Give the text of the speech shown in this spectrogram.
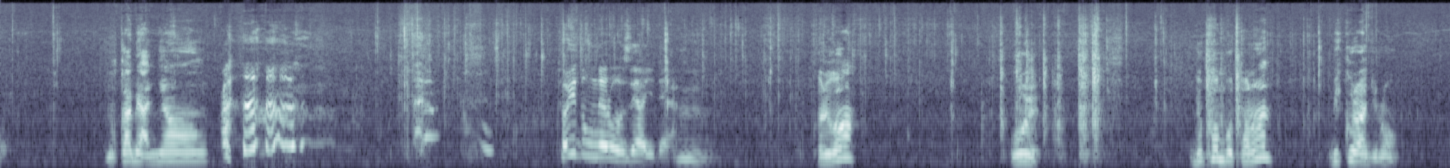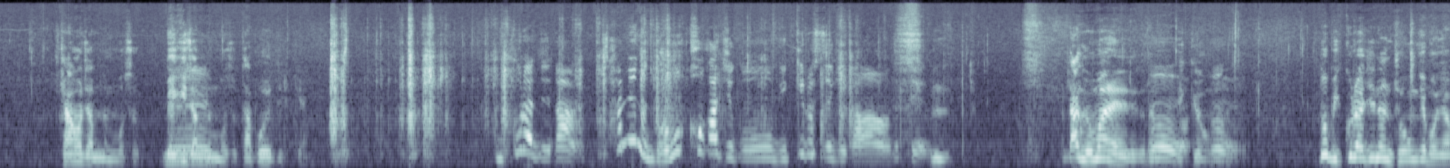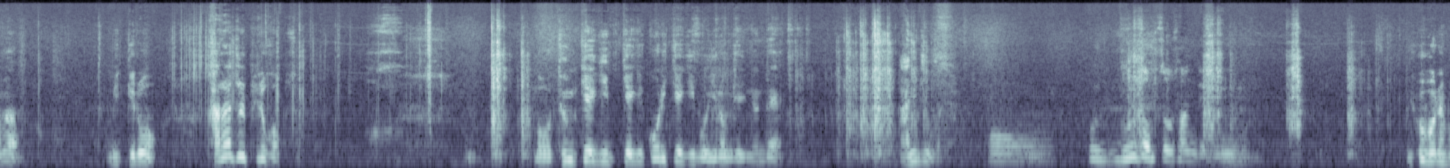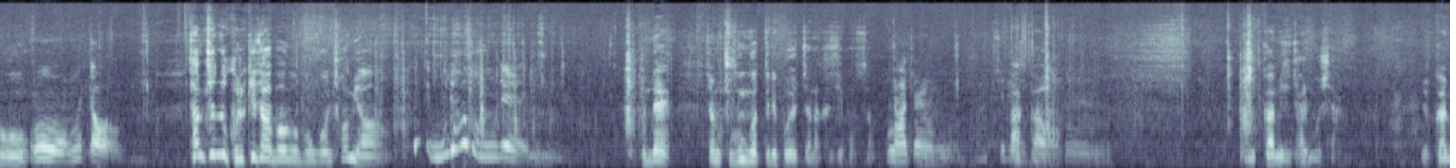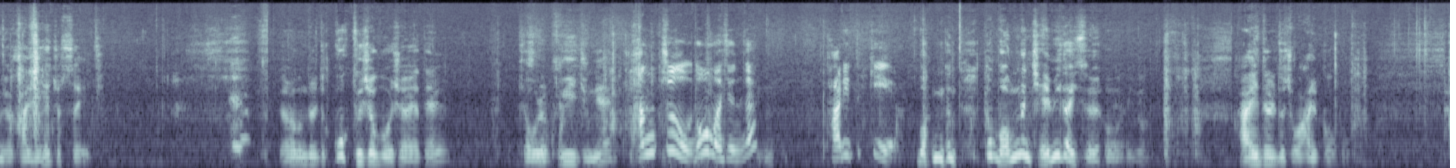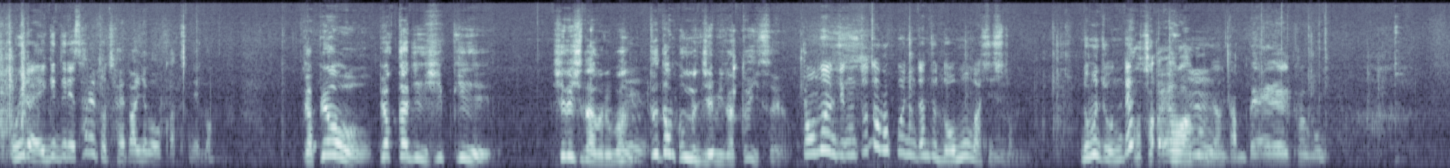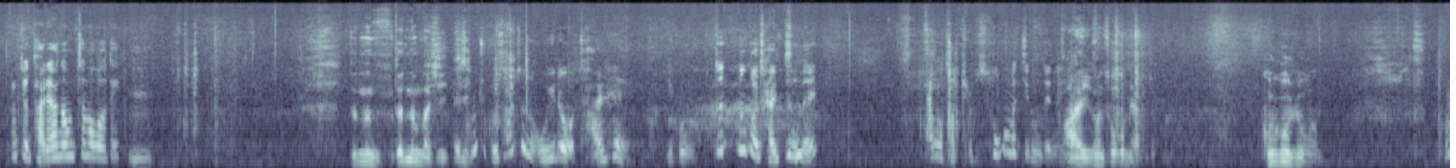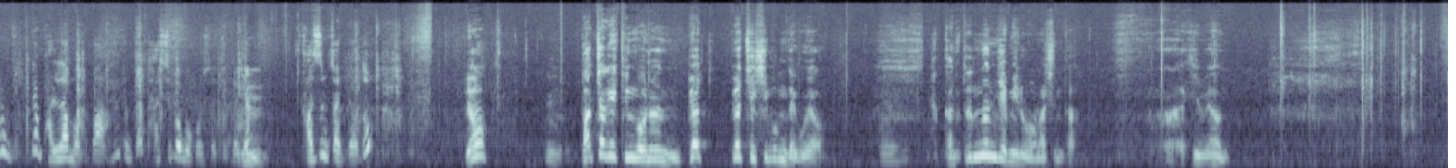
육감이 안녕 저희 동네로 오세요 이제. 음. 그리고 올 늦봄부터는 미꾸라지로 장어 잡는 모습, 메기 음. 잡는 모습 다 보여드릴게요. 미꾸라지가 사면은 너무 커가지고 미끼로 쓰기가 그치? 음. 딱 요만해야 되거든, 응, 미끼용. 응. 또 미꾸라지는 좋은 게 뭐냐면 미끼로 갈아줄 필요가 없어. 뭐 등깨기, 입깨기, 꼬리깨기 뭐 이런 게 있는데 안 죽어요. 어, 어, 물도 없어서 사는데. 음. 요번에 보고. 어 진짜 삼촌도 그렇게 잡아본 건 처음이야. 근데 물이 하나도 없는데. 근데 좀 죽은 것들이 보였잖아 그지 벌써 맞아요. 확실히. 아까워. 음. 육감이 잘못이야. 육감이가 관리해줬어야지. 여러분들도 꼭 드셔보셔야 될 겨울 구이 중에 강추 너무 맛있는데? 다리 특히 먹는 또 먹는 재미가 있어요 이거. 아이들도 좋아할 거고 오히려 애기들이 살을 더 잘 발려 먹을 것 같은데 이거 그러니까 뼈 뼈까지 씹기 싫으시다 그러면 음. 뜯어 먹는 재미가 또 있어요 저는 지금 뜯어 먹고 있는데 한테 너무 맛있어 너무 좋은데? 고소하고 음. 그냥 담백하고 삼촌 다리 하나 훔쳐 먹어도 돼? 음. 뜯는 뜯는 맛이 네, 있지 삼촌 그 삼촌은 오히려 잘해 이거 뜯는 걸 잘 뜯네? 딴 거 다 필요 없어 소금만 찍으면 되네 아 이건 소금이 안 좋아 골골 효감 응, 그냥 발라 먹어봐 삼촌 뼈다 씹어 먹고 있어 지금 그냥 음. 가슴살 뼈도? 뼈? 음. 바짝 익힌 거는 뼈, 뼈채 씹으면 되고요 응. 약간 뜯는 재미를 원하신다 하시면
